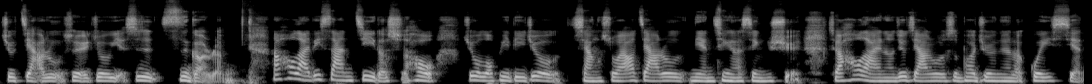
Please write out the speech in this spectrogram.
就加入，所以就也是四个人。然后后来第三季的时候，就罗 PD 就想说要加入年轻的新血，所以后来呢就加入了 Super Junior 的圭贤，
